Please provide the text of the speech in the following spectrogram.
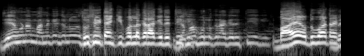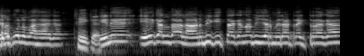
ਜੇ ਹੁਣ ਮੰਨ ਕੇ ਚਲੋ ਤੁਸੀਂ ਟੈਂਕੀ ਫੁੱਲ ਕਰਾ ਕੇ ਦਿੱਤੀ ਸੀ। ਜਮਾ ਫੁੱਲ ਕਰਾ ਕੇ ਦਿੱਤੀ ਹੈਗੀ। ਬਾਏ ਉਦੋਂ ਬਾਅਦ ਟਰੈਕਟਰ। ਬਿਲਕੁਲ ਵਾਹ ਹੈਗਾ। ਠੀਕ ਹੈ। ਇਹਨੇ ਇਹ ਗੱਲ ਦਾ ਐਲਾਨ ਵੀ ਕੀਤਾ ਕਹਿੰਦਾ ਵੀ ਯਾਰ ਮੇਰਾ ਟਰੈਕਟਰ ਹੈਗਾ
